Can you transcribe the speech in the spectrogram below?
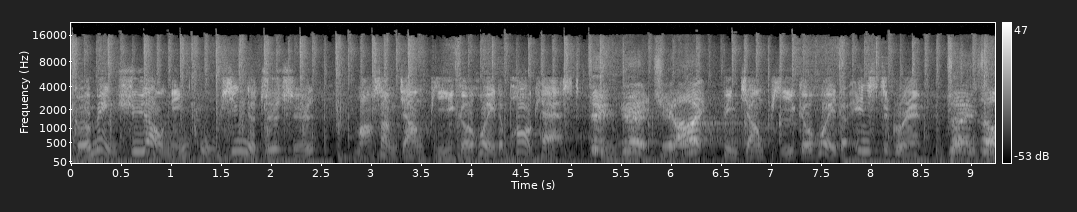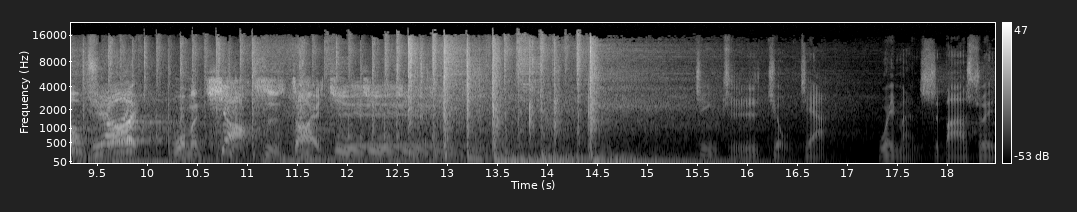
革命需要您五星的支持，马上将皮革会的 Podcast 订阅起来，并将皮革会的 Instagram 追踪起来。我们下次再见。未满十八岁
